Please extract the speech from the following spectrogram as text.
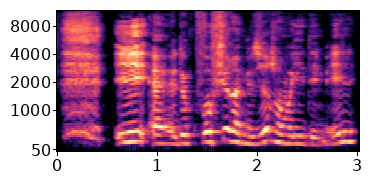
et donc au fur et à mesure, j'envoyais des mails.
